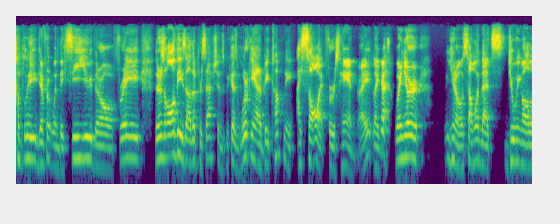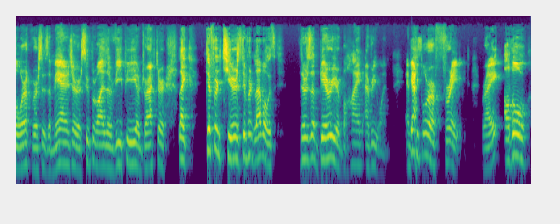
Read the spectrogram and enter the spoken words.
completely different. When they see you they're all afraid. There's all these other perceptions because working at a big company i saw it firsthand right? Like yes. when you're you know someone that's doing all the work versus a manager or supervisor or vp or director like different tiers different levels there's a barrier behind everyone. And yes. people are afraid right? Although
